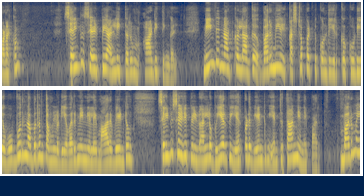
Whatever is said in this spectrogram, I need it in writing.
வணக்கம். செல்வ செழிப்பை அள்ளித்தரும் ஆடித்திங்கள் நீண்ட நாட்களாக வறுமையில் கஷ்டப்பட்டு கொண்டு இருக்கக்கூடிய ஒவ்வொரு நபரும் தங்களுடைய வறுமை நிலை மாற வேண்டும். செல்வ செழிப்பில் நல்ல உயர்வு ஏற்பட வேண்டும் என்று தான் நினைப்பார் வறுமை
